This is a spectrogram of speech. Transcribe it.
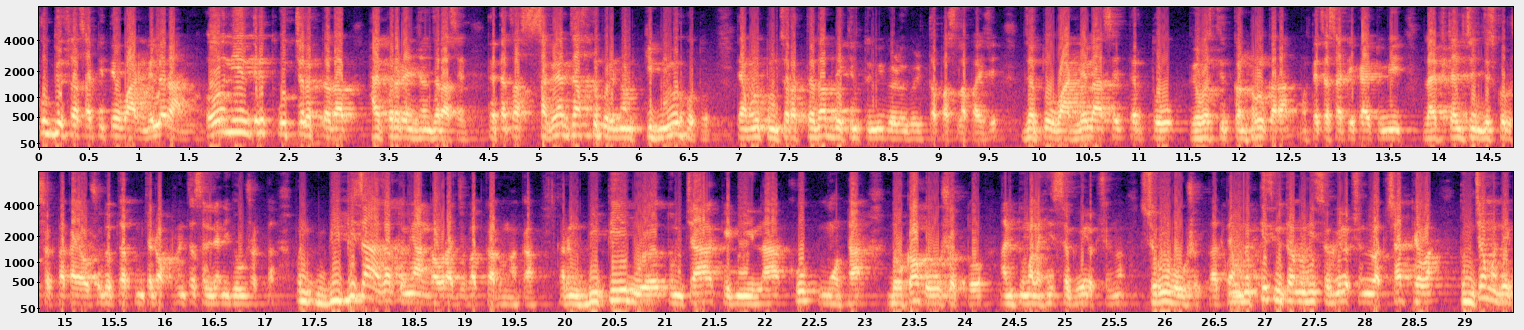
खूप दिवसासाठी ते वाढलेलं राहणं अनियंत्रित उच्च रक्तदाब हायपर टेन्शन जर असेल तर त्याचा सगळ्यात जास्त परिणाम किडनीवर होतो. त्यामुळे तुमचा रक्तदाब देखील तुम्ही वेळोवेळी तपासला पाहिजे. जर तो वाढलेला असेल तर तो व्यवस्थित कंट्रोल करा. मग त्याच्यासाठी काय तुम्ही लाईफस्टाईल चेंजेस करू शकता काय औषधोपचार तुमच्या डॉक्टरांच्या सल्ल्याने घेऊ शकता. पण बीपीचा आजार तुम्ही अंगावर अजिबात काढू नका. कारण बीपी मुळे तुमच्या किडनीला खूप मोठा धोका होऊ शकतो आणि तुम्हाला ही सगळी लक्षणं सुरू होऊ शकतात. त्यामुळे नक्कीच मित्रांनो ही सगळी लक्षणं लक्षात ठेवा. तुमच्यामध्ये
